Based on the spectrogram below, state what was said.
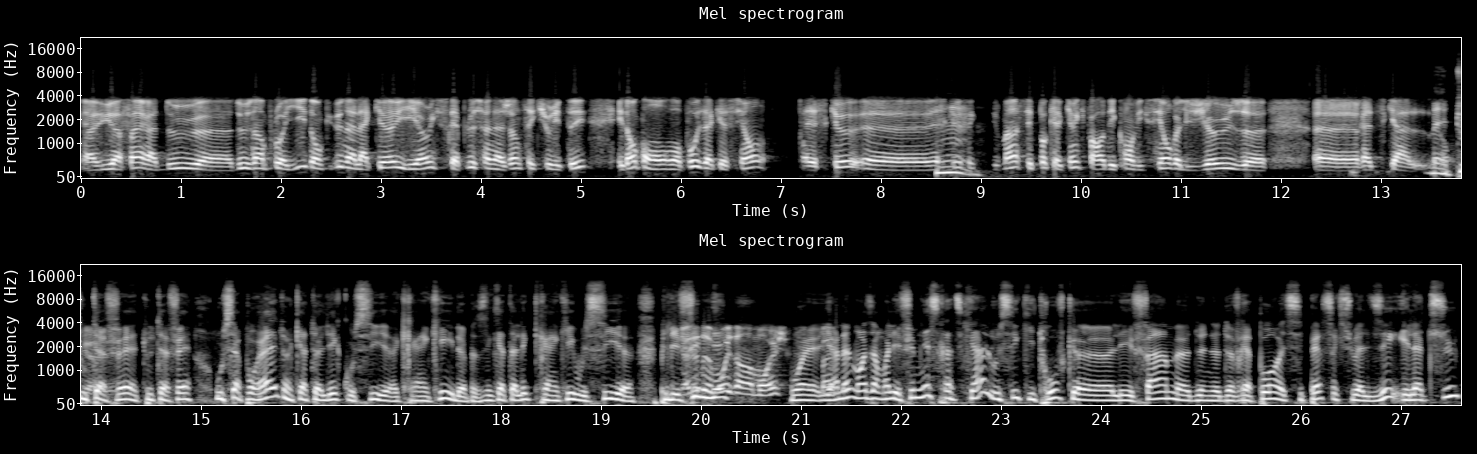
a eu affaire à deux, euh, deux employés, donc une à l'accueil et un qui serait plus un agent de sécurité. Et donc, on, on pose la question, est-ce que, euh, est-ce hmm. qu'effectivement, c'est pas quelqu'un qui peut avoir des convictions religieuses euh, euh radicales? Ben, tout à fait, tout à fait. Ou ça pourrait être un catholique aussi euh, craqué, là, parce que les catholiques craqués aussi. puis les il y en a de moins en moins. Ouais, il y en a de moins en moins. Les féministes radicales aussi qui trouvent que les femmes ne devraient pas s'hypersexualiser. Et là-dessus,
